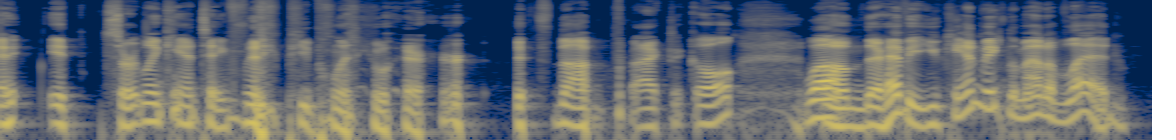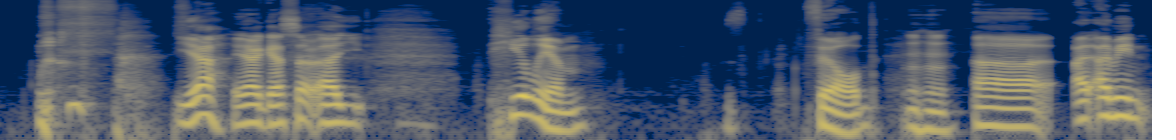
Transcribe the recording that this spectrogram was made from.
It, it certainly can't take many people anywhere. it's not practical. Well, um, they're heavy. You can make them out of lead. yeah, yeah, I guess so. Uh, helium filled. Mm-hmm. Uh, I, I mean,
